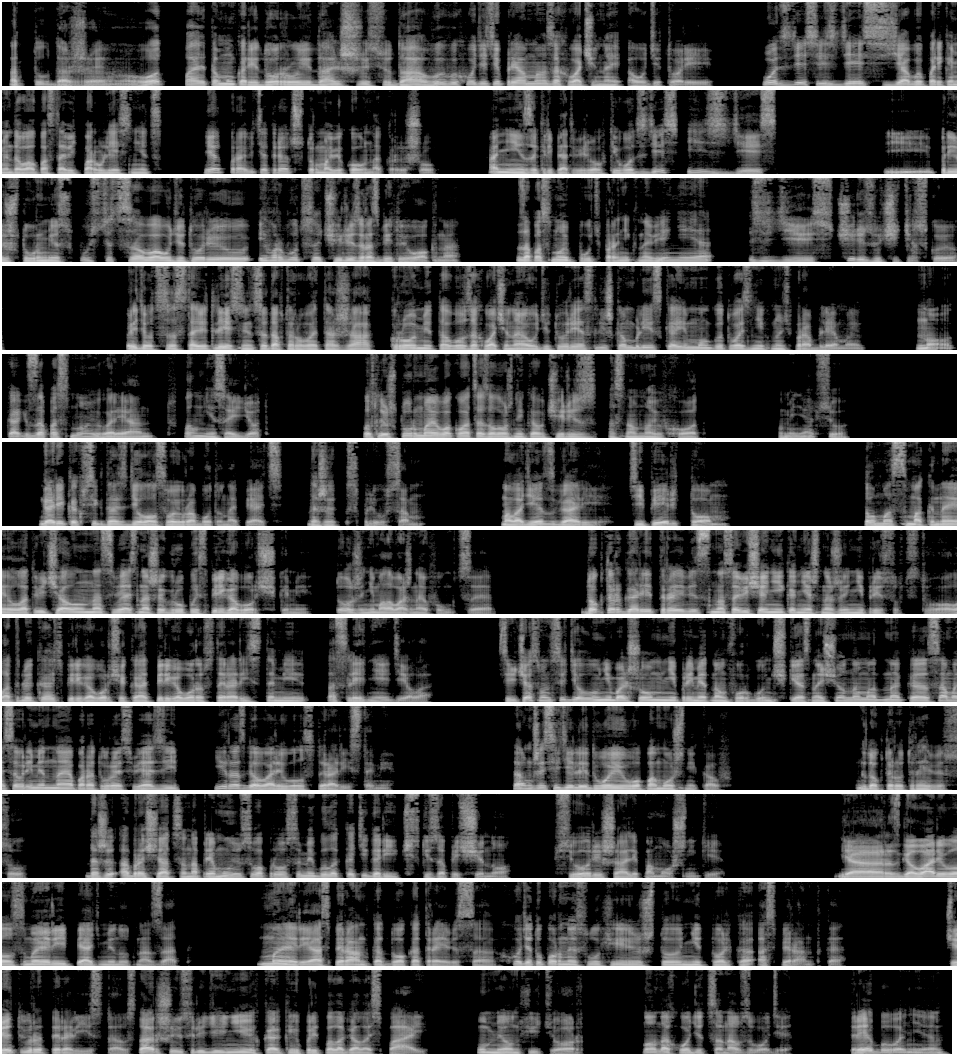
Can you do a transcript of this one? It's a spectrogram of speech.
Оттуда же, вот по этому коридору и дальше сюда вы выходите прямо захваченной аудитории. Вот здесь и здесь я бы порекомендовал поставить пару лестниц и отправить отряд штурмовиков на крышу. Они закрепят веревки вот здесь и здесь. И при штурме спустятся в аудиторию и ворвутся через разбитые окна. Запасной путь проникновения здесь, через учительскую. Придется ставить лестницы до второго этажа. Кроме того, захваченная аудитория слишком близко, и могут возникнуть проблемы. Но как запасной вариант вполне сойдет. После штурма эвакуация заложников через основной вход. У меня все. Гарри, как всегда, сделал свою работу на пять, даже с плюсом. Молодец, Гарри. Теперь Том. Томас Макнейл отвечал на связь нашей группы с переговорщиками. Тоже немаловажная функция. Доктор Гарри Трэвис на совещании, конечно же, не присутствовал. Отвлекать переговорщика от переговоров с террористами — последнее дело. Сейчас он сидел в небольшом неприметном фургончике, оснащенном, однако, самой современной аппаратурой связи, и разговаривал с террористами. Там же сидели двое его помощников. К доктору Трэвису даже обращаться напрямую с вопросами было категорически запрещено. Все решали помощники. Я разговаривал с Мэри пять минут назад. Мэри, аспирантка Дока Трэвиса. Ходят упорные слухи, что не только аспирантка. Четверо террористов, старший среди них, как и предполагалось, Пай. Умен хитер, но находится на взводе. Требования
